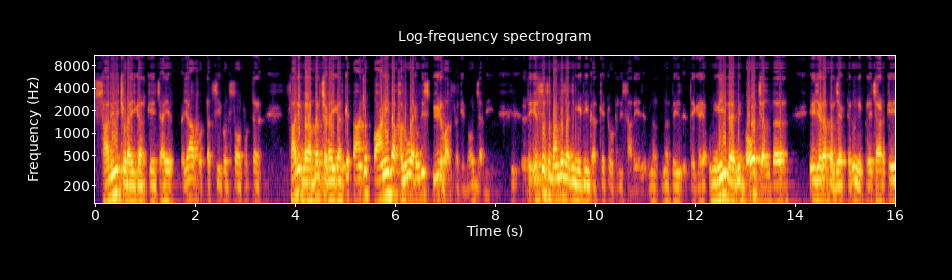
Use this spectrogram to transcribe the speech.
ਸਾਰੀ ਦੀ ਚੌੜਾਈ ਕਰਕੇ ਚਾਹੇ 50 ਫੁੱਟ 80 ਫੁੱਟ 100 ਫੁੱਟ ਸਾਰੀ ਬਰਾਬਰ ਚੜਾਈ ਕਰਕੇ ਤਾਂ ਜੋ ਪਾਣੀ ਦਾ ਫਲੋ ਹੈ ਉਹਦੀ ਸਪੀਡ ਵੱਧ ਸਕੇ ਬਹੁਤ ਜ਼ਿਆਦਾ। ਤੇ ਇਸ ਸੰਬੰਧ ਵਿੱਚ ਅੱਜ ਮੀਟਿੰਗ ਕਰਕੇ ਟੋਟਲੀ ਸਾਰੇ ਨਿਰਦੇਸ਼ ਦਿੱਤੇ ਗਏ ਉਮੀਦ ਹੈ ਵੀ ਬਹੁਤ ਜਲਦ ਇਹ ਜਿਹੜਾ ਪ੍ਰੋਜੈਕਟ ਇਹਨੂੰ ਨਿਪਰੇ ਚਾੜ ਕੇ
